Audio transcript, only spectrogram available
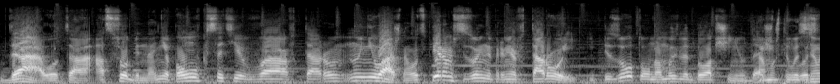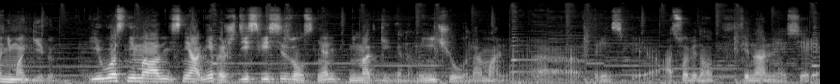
Да, вот а, особенно. Не, по-моему, кстати, во втором... Ну, неважно. Вот в первом сезоне, например, второй эпизод, он, на мой взгляд, был вообще неудачный. Потому что его Его снял не Магиган. Его снимал, снял, не, потому что здесь весь сезон сняли не Мат Гиганом, и ничего, нормально, э, в принципе, особенно вот финальная серия.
